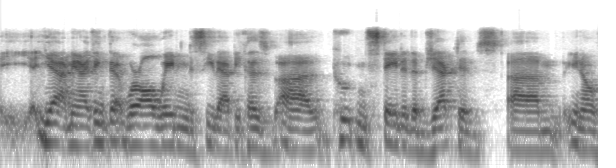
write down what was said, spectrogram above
yeah, I mean, I think that we're all waiting to see that because uh, Putin's stated objectives, um, you know,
